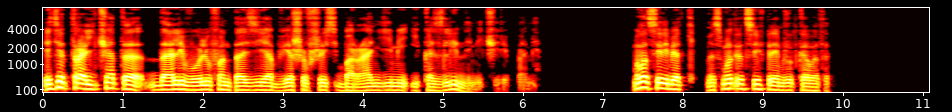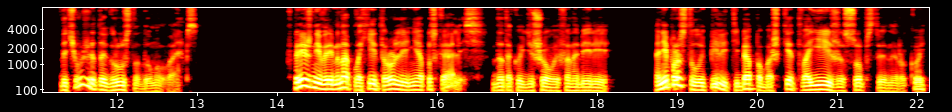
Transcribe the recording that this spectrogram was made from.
Эти трольчата дали волю фантазии, обвешавшись бараньими и козлиными черепами. Молодцы ребятки, насмотрятся и впрямь жутковато. Да чего же это грустно, думал Ваймс. В прежние времена плохие тролли не опускались до такой дешевой фанаберии. Они просто лупили тебя по башке твоей же собственной рукой,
